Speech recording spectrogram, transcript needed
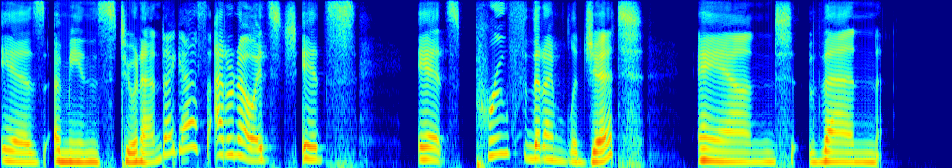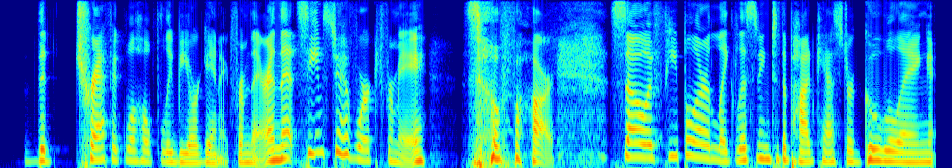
is a means to an end, I guess. I don't know. It's it's it's proof that I'm legit and then the traffic will hopefully be organic from there. And that seems to have worked for me so far. So if people are like listening to the podcast or googling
